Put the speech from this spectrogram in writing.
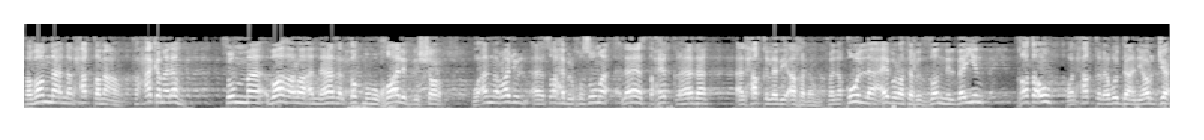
فظن أن الحق معه فحكم له ثم ظهر أن هذا الحكم مخالف للشرع وأن الرجل صاحب الخصومة لا يستحق هذا الحق الذي أخذه فنقول لا عبرة بالظن البين خطأه والحق لابد أن يرجع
